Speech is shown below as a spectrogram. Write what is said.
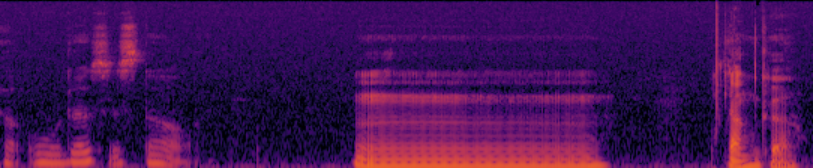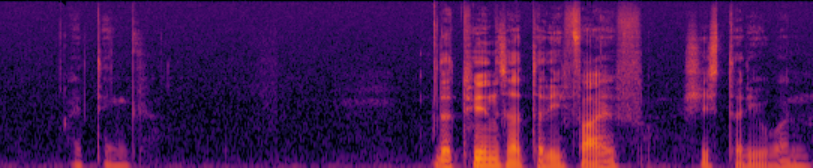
the older sister or what? Mm, younger, I think. The twins are 35. She's 31.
